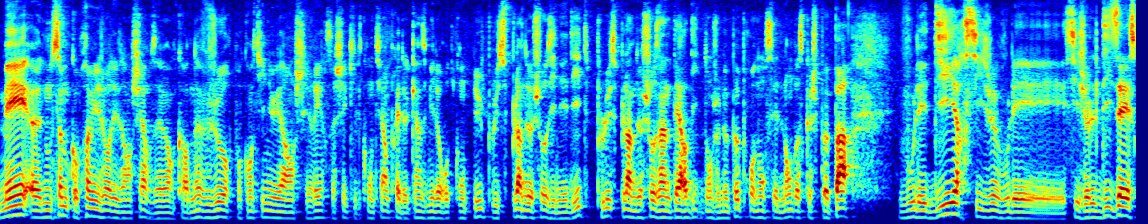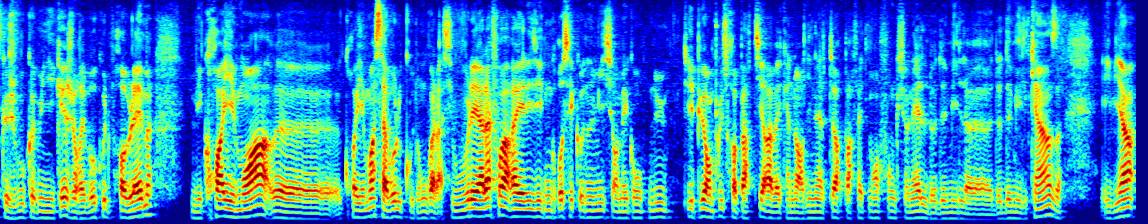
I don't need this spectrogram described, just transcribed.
Mais euh, nous ne sommes qu'au premier jour des enchères. Vous avez encore 9 jours pour continuer à enchérir. Sachez qu'il contient près de 15 000 euros de contenu, plus plein de choses inédites, plus plein de choses interdites dont je ne peux prononcer le nom parce que je ne peux pas voulais dire, si je, voulais, si je le disais, ce que je vous communiquais, j'aurais beaucoup de problèmes. Mais croyez-moi, euh, croyez-moi, ça vaut le coup. Donc voilà, si vous voulez à la fois réaliser une grosse économie sur mes contenus, et puis en plus repartir avec un ordinateur parfaitement fonctionnel de, 2000, euh, de 2015, eh bien,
